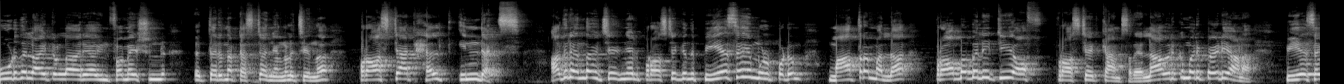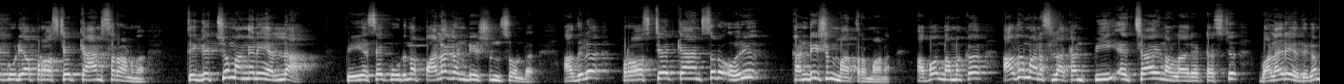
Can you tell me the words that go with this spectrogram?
കൂടുതലായിട്ടുള്ള ഒരു ഇൻഫർമേഷൻ തരുന്ന ടെസ്റ്റാണ് ഞങ്ങൾ ചെയ്യുന്നത് പ്രോസ്റ്റാറ്റ് ഹെൽത്ത് ഇൻഡെക്സ് അതിലെന്താ വെച്ച് കഴിഞ്ഞാൽ പ്രോസ്റ്റേറ്റ് പി എസ് എയും ഉൾപ്പെടും മാത്രമല്ല പ്രോബബിലിറ്റി ഓഫ് പ്രോസ്റ്റേറ്റ് ക്യാൻസർ എല്ലാവർക്കും ഒരു പേടിയാണ്. പി എസ് എ കൂടിയ പ്രോസ്റ്റേറ്റ് ക്യാൻസർ ആണെന്ന്. തികച്ചും അങ്ങനെയല്ല. പി എസ് എ കൂടുന്ന പല കണ്ടീഷൻസും ഉണ്ട്. അതിൽ പ്രോസ്റ്റേറ്റ് ക്യാൻസർ ഒരു കണ്ടീഷൻ മാത്രമാണ്. അപ്പോൾ നമുക്ക് അത് മനസ്സിലാക്കാൻ പി എച്ച് ഐ എന്നുള്ള ഒരു ടെസ്റ്റ് വളരെയധികം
